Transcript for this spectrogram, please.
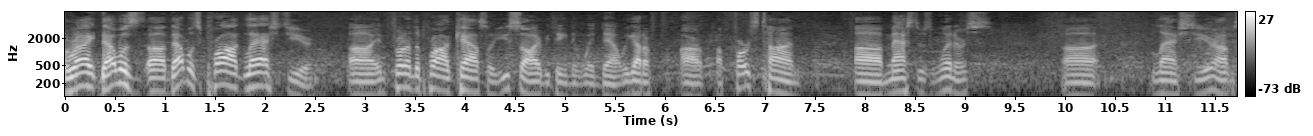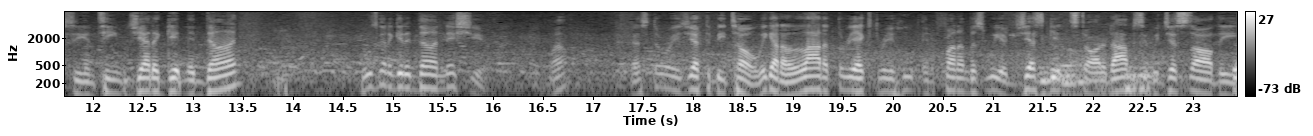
All right, that was uh, that was Prague last year, uh, in front of the Prague Castle. You saw everything that went down. We got a, our, a first time uh, Masters winners uh, last year, obviously in Team Jeddah getting it done. Who's going to get it done this year? Well, that story is yet to be told. We got a lot of 3x3 hoop in front of us. We are just getting started. Obviously, we just saw the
